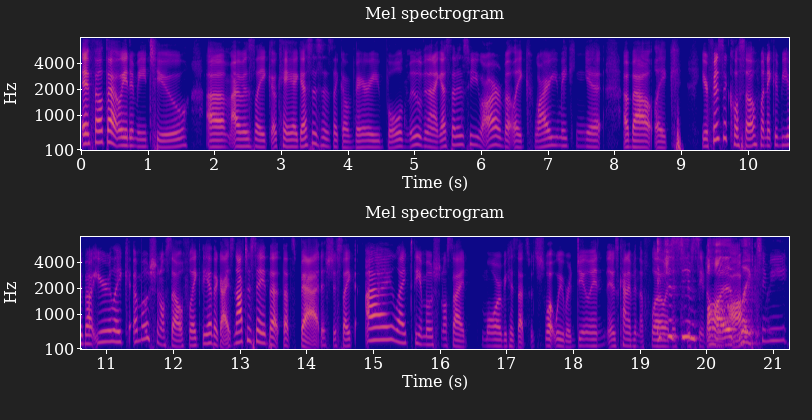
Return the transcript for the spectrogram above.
It felt that way to me too. Um, I was like, okay, I guess this is like a very bold move, and then I guess that is who you are. But like, why are you making it about like your physical self when it could be about your like emotional self, like the other guys? Not to say that that's bad. It's just like I liked the emotional side more because that's what we were doing. It was kind of in the flow, it and just just seems a odd. Like to me.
